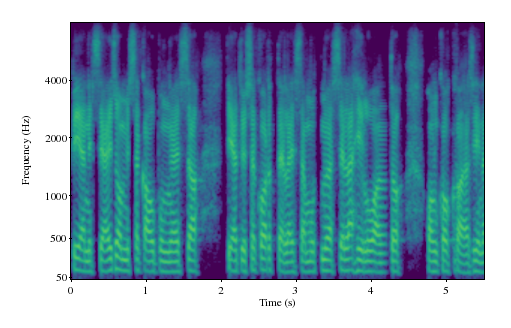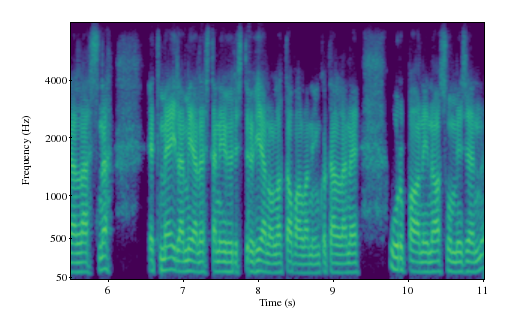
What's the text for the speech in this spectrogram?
pienissä ja isommissa kaupungeissa, tietyissä kortteleissa, mutta myös se lähiluonto on koko ajan siinä läsnä. Et meillä mielestäni yhdistyy hienolla tavalla niin tällainen urbaanin asumisen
